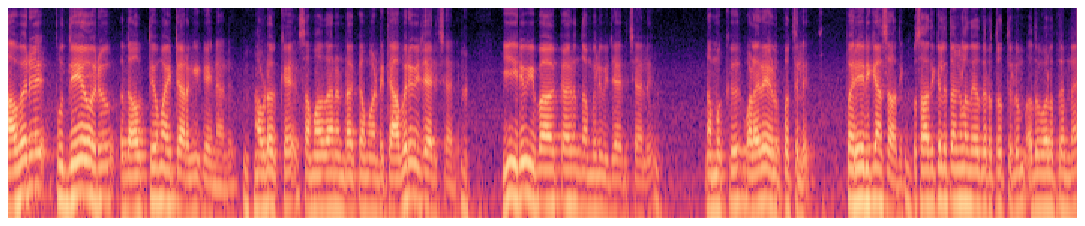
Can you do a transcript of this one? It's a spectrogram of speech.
അവർ പുതിയ ഒരു ദൗത്യമായിട്ട് ഇറങ്ങിക്കഴിഞ്ഞാൽ അവിടെയൊക്കെ സമാധാനം ഉണ്ടാക്കാൻ വേണ്ടിയിട്ട് അവർ വിചാരിച്ചാൽ ഈ ഇരു വിഭാഗക്കാരും തമ്മിൽ വിചാരിച്ചാൽ നമുക്ക് വളരെ എളുപ്പത്തിൽ പരിഹരിക്കാൻ സാധിക്കും. സാധിക്കൽ തങ്ങളുടെ നേതൃത്വത്തിലും അതുപോലെ തന്നെ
